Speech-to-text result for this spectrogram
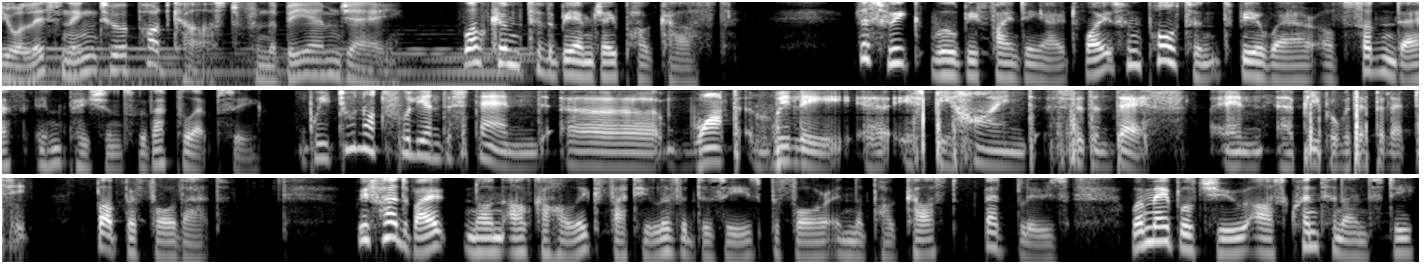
You're listening to a podcast from the BMJ. Welcome to the BMJ podcast. This week we'll be finding out why it's important to be aware of sudden death in patients with epilepsy. We do not fully understand uh, what really uh, is behind sudden death in uh, people with epilepsy. But before that, We've heard about non alcoholic fatty liver disease before in the podcast Bed Blues, where Mabel Chew asked Quentin Anstee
